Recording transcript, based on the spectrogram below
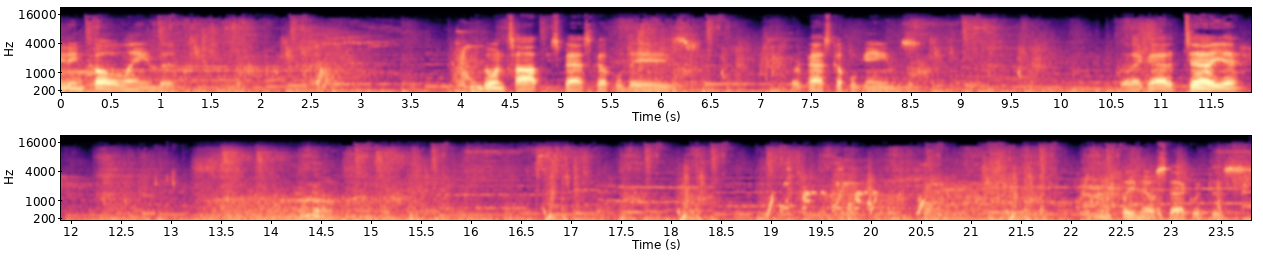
You didn't call a lane, but I'm going top these past couple days or past couple games. But I gotta tell you, play no stack with this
